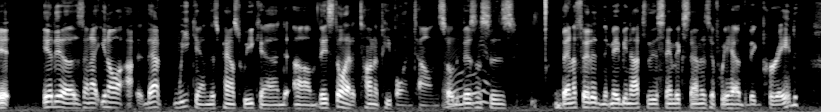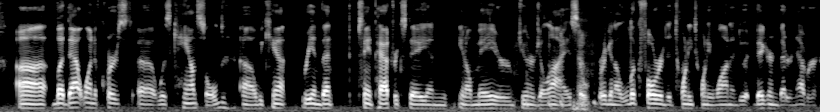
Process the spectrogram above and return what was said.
yeah. yeah. It is, and I, you know, I, that weekend, this past weekend, um, they still had a ton of people in town. So Oh, the yes. businesses benefited, maybe not to the same extent as if we had the big parade. Uh, but that one, of course, uh, was canceled. Uh, we can't reinvent St. Patrick's Day in you know May or June or July. So we're going to look forward to 2021 and do it bigger and better than ever.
